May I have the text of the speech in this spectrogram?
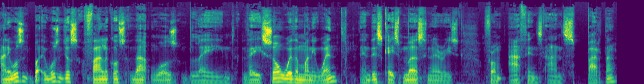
And it wasn't, but it wasn't just Phalekos that was blamed. They saw where the money went. In this case, mercenaries from Athens and Sparta.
